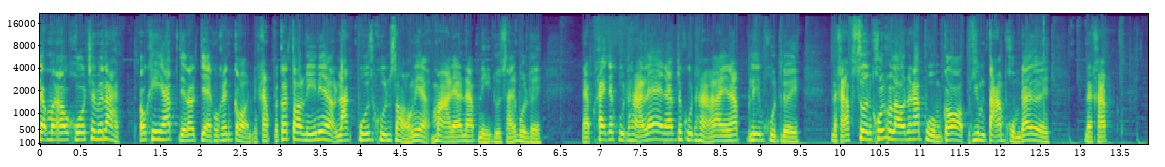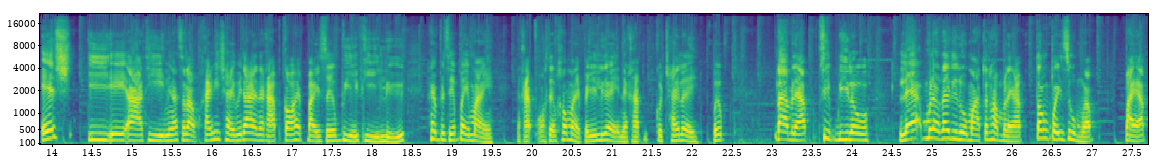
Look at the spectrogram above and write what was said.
จะมาเอาโค้ดใช่ไหมล่ะโอเคครับเดี๋ยวเราแจกโค้ดกันก่อนนะครับแล้วก็ตอนนี้เนี่ยลักพูสคูณ2เนี่ยมาแล้วนะครับนี่ดูซ้ายบนเลยนะครับใครจะขุดหาแร่นะครับจะขุดหาอะไรนะครับรีบขุดเลยนะครับส่วนโค้ดของเรานะครับผมก็พิมพ์ตามผมได้เลยนะครับ H E A R T นะครับสำหรับใครที่ใช้ไม่ได้นะครับ ก็ให้ไปเซิร์ฟ VIP หรือให้ไปเซิร์ฟใหม่ๆ นะครับออกเซิร์ฟเข้าใหม่ไปเรื่อยๆนะครับกดใช้เลยปุ๊บได้มาแล้วครับ10ดีโล และเมื่อเราได้ดีโลมาต้องทำอะไรครับต้องไปสุ่มครับไปครับ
